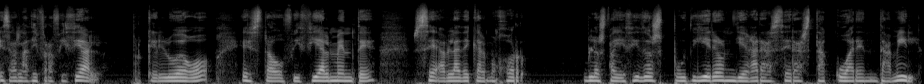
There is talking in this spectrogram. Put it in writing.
Esa es la cifra oficial, porque luego extraoficialmente se habla de que a lo mejor los fallecidos pudieron llegar a ser hasta 40.000.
